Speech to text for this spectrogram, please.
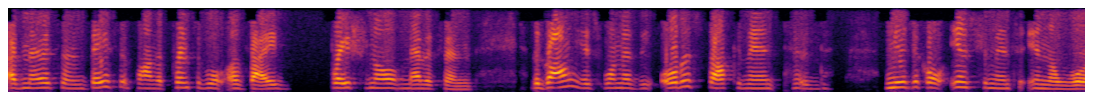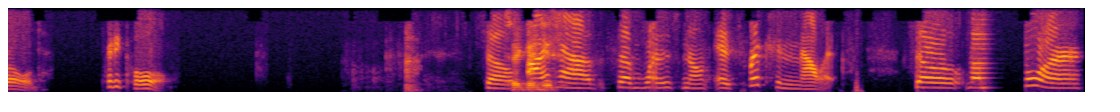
of medicine based upon the principle of vibrational medicine. The gong is one of the oldest documented musical instruments in the world. Pretty cool. So, I have some what is known as friction mallets. So before,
